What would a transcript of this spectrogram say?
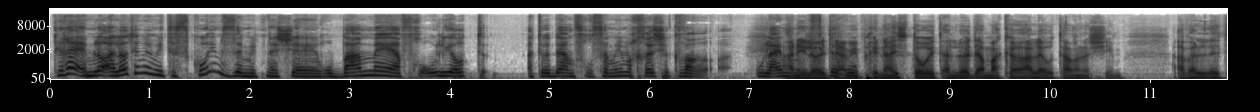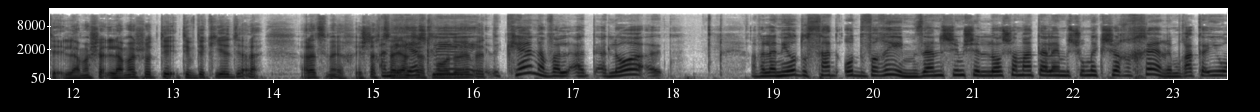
תראה, הם לא, אני לא יודעת אם הם התעסקו עם זה, מפני שרובם אה, הפכו להיות, אתה יודע, מפורסמים אחרי שכבר אולי הם אני לא יודע, נפטרו. מבחינה היסטורית, אני לא יודע מה קרה לאותם אנשים. אבל למה, ש- למה שלא ת- תבדקי את זה על, על עצמך? יש לך צייר שאת מאוד לי- אוהבת? כן, אבל את, את לא... אבל אני עוד עושה עוד דברים. זה אנשים שלא שמעת עליהם בשום הקשר אחר, הם רק היו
